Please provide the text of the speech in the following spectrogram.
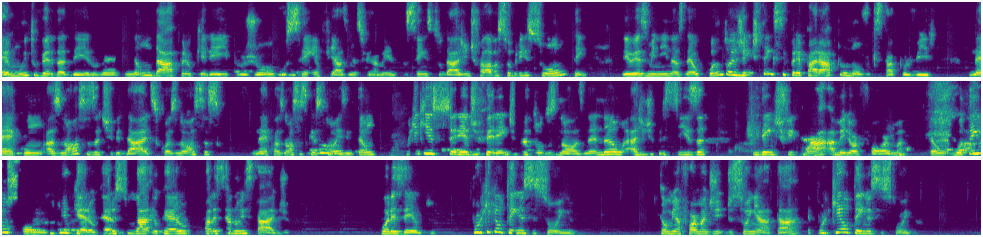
é muito verdadeiro, né? Não dá para eu querer ir para o jogo sem afiar as minhas ferramentas, sem estudar. A gente falava sobre isso ontem, eu e as meninas, né? O quanto a gente tem que se preparar para o novo que está por vir né, com as nossas atividades, com as nossas, né, com as nossas questões. Então, por que, que isso seria diferente para todos nós, né? Não, a gente precisa identificar a melhor forma. Então, botei um sonho. O que eu quero? Eu quero estudar, eu quero palestrar no estádio. Por exemplo, por que, que eu tenho esse sonho? Então, minha forma de, de sonhar, tá? É por que eu tenho esse sonho?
